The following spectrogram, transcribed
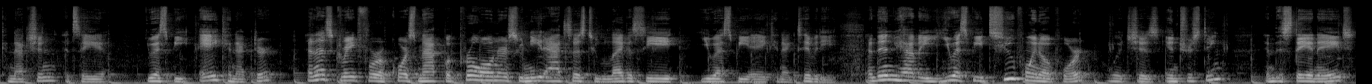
connection. It's a USB-A connector. And that's great for, of course, MacBook Pro owners who need access to legacy USB-A connectivity. And then you have a USB 2.0 port, which is interesting in this day and age.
